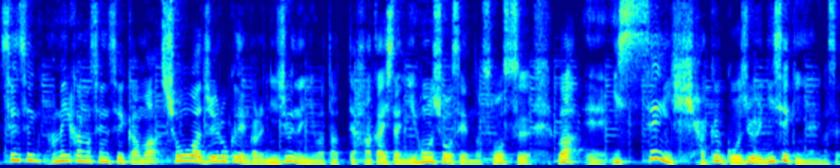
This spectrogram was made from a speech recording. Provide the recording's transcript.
潜水、アメリカの潜水艦は昭和16年から20年にわたって破壊した日本商船の総数は、えー、1152隻になります。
